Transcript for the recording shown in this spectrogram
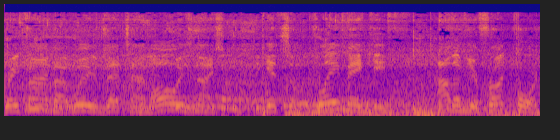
Great find by Williams that time. Always nice to get some playmaking out of your front court.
